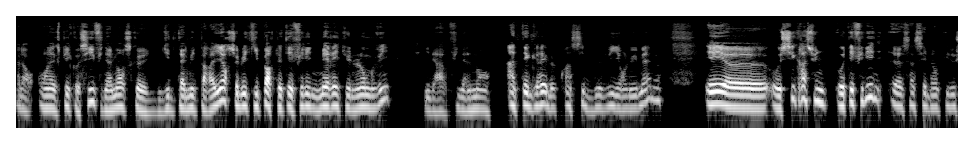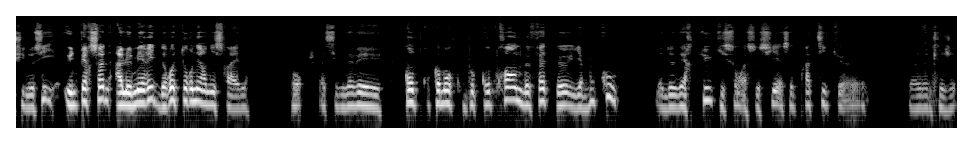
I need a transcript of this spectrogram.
Alors, on explique aussi finalement ce que dit le Talmud par ailleurs, celui qui porte les téphilines mérite une longue vie, il a finalement intégré le principe de vie en lui-même. Et euh, aussi, grâce aux téphilines, euh, ça c'est dans Kiddushin aussi, une personne a le mérite de retourner en Israël. Bon, je sais pas si vous avez comment on peut comprendre le fait qu'il y a beaucoup de vertus qui sont associées à cette pratique euh, de Riven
